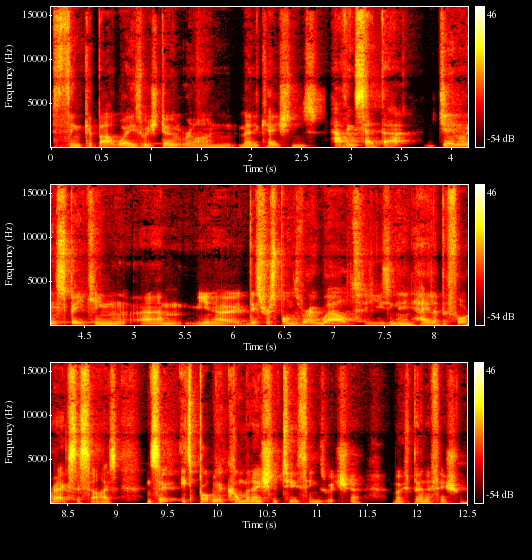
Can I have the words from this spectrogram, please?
to think about ways which don't rely on medications. Having said that, generally speaking, um, you know, this responds very well to using an inhaler before exercise. And so it's probably a combination of two things which are most beneficial.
